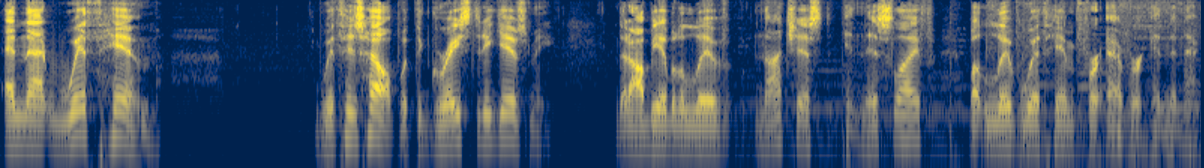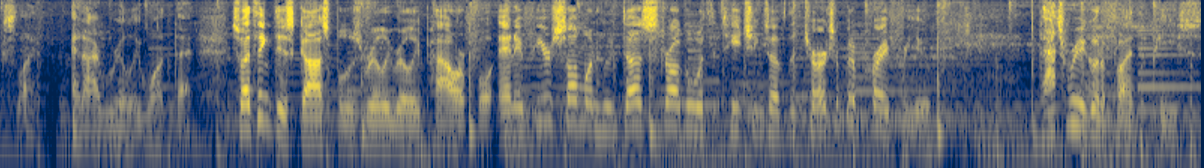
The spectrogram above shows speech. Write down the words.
And that with him, with His help, with the grace that He gives me, that I'll be able to live not just in this life, but live with Him forever in the next life. And I really want that. So I think this gospel is really, really powerful. And if you're someone who does struggle with the teachings of the church, I'm going to pray for you. That's where you're going to find the peace.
